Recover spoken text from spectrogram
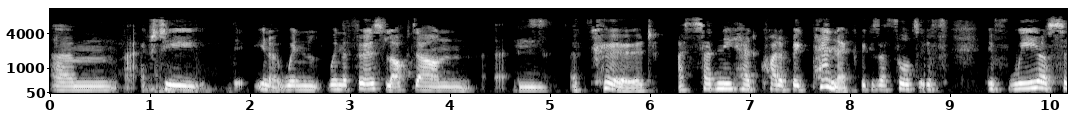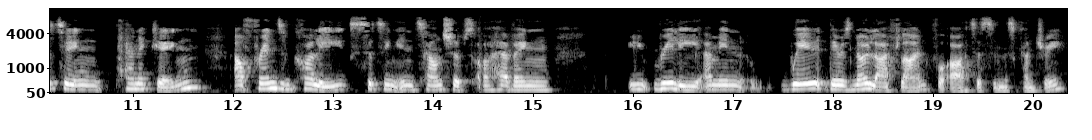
um, actually, you know, when when the first lockdown mm. occurred, I suddenly had quite a big panic because I thought if if we are sitting panicking, our friends and colleagues sitting in townships are having really, I mean, where there is no lifeline for artists in this country.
